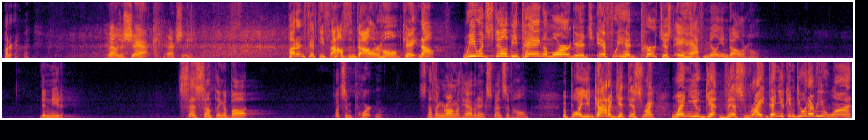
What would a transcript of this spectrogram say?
100, that was a shack, actually. $150,000 home, okay? Now, we would still be paying a mortgage if we had purchased a half million dollar home. Didn't need it. Says something about what's important. There's nothing wrong with having an expensive home. But boy, you got to get this right. When you get this right, then you can do whatever you want.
